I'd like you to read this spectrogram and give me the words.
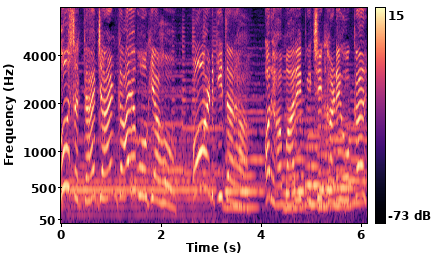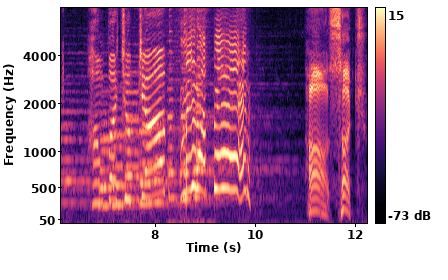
हो सकता है जायंट गायब हो गया हो हॉर्ड की तरह। और हमारे पीछे खड़े होकर हम पर चुपचाप मेरा पैर। हाँ सच।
